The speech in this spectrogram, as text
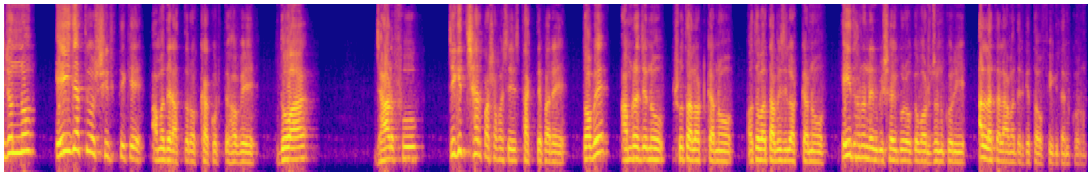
এজন্য এই জাতীয় শির থেকে আমাদের আত্মরক্ষা করতে হবে। দোয়া ঝাড়ফুঁক, চিকিৎসার পাশাপাশি থাকতে পারে। তবে আমরা যেন সুতা লটকানো অথবা তাবিজ লটকানো এই ধরনের বিষয়গুলোকে বর্জন করি, আল্লাহ তালা আমাদেরকে তৌফিক দান করুন।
